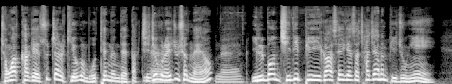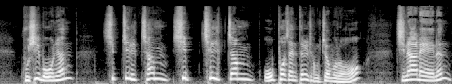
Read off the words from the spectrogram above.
정확하게 숫자를 기억을 못 했는데 딱 지적을 네. 해 주셨네요. 네. 일본 GDP가 세계에서 차지하는 비중이 95년 17.17.5%를 정점으로 지난해에는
